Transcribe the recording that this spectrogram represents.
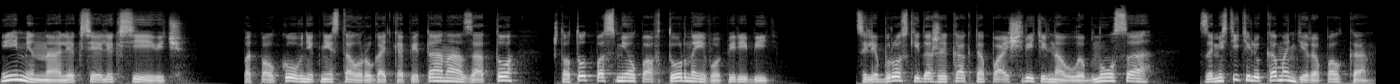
«Именно, Алексей Алексеевич». Подполковник не стал ругать капитана за то, что тот посмел повторно его перебить. Целебровский даже как-то поощрительно улыбнулся заместителю командира полка.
